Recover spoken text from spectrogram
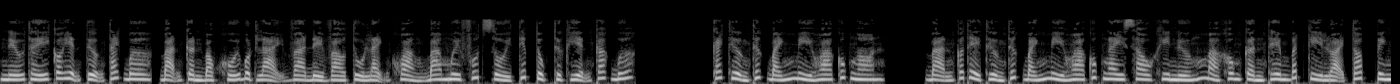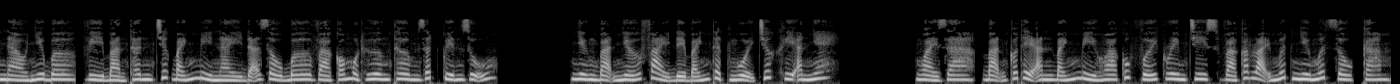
Nếu thấy có hiện tượng tách bơ, bạn cần bọc khối bột lại và để vào tủ lạnh khoảng 30 phút rồi tiếp tục thực hiện các bước. Cách thưởng thức bánh mì hoa cúc ngon. Bạn có thể thưởng thức bánh mì hoa cúc ngay sau khi nướng mà không cần thêm bất kỳ loại topping nào như bơ, vì bản thân chiếc bánh mì này đã giàu bơ và có một hương thơm rất quyến rũ. Nhưng bạn nhớ phải để bánh thật nguội trước khi ăn nhé. Ngoài ra, bạn có thể ăn bánh mì hoa cúc với cream cheese và các loại mứt như mứt dâu, cam.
